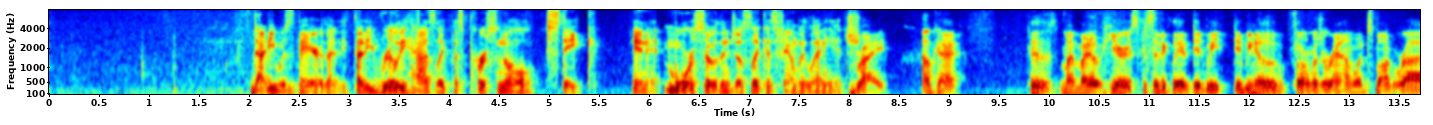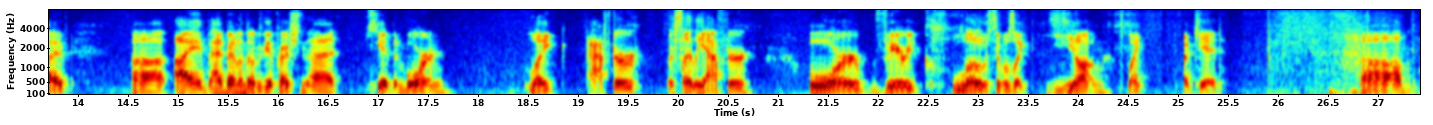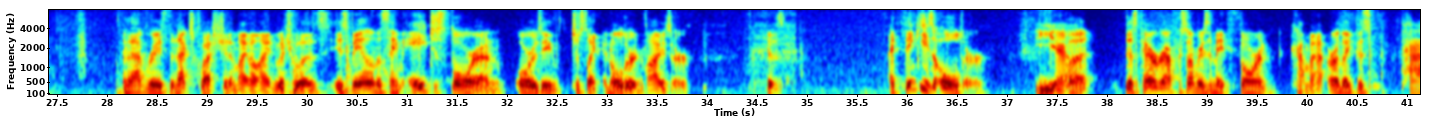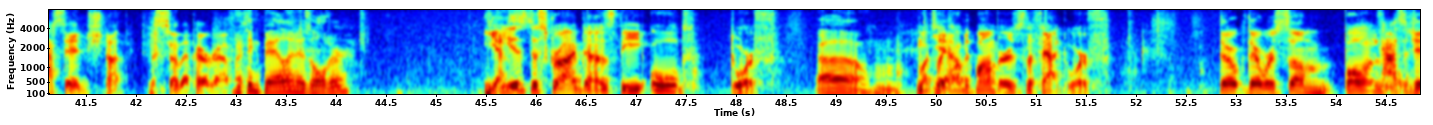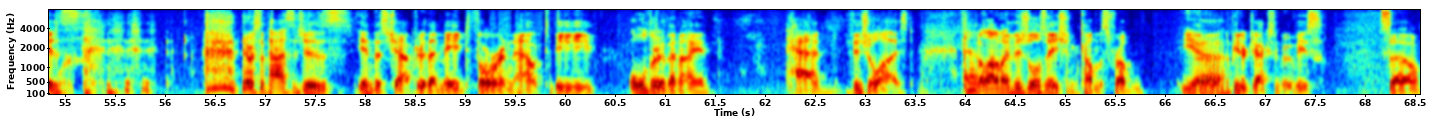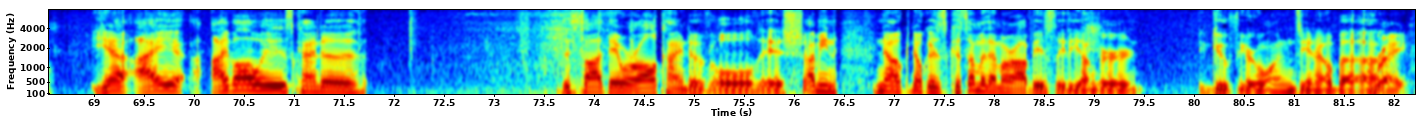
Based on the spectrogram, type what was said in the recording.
that he was there, that that he really has like this personal stake in it, more so than just like his family lineage. Right. Okay. Because my, my note here is specifically of did we did we know Thorin was around when Smaug arrived? Uh, I had been under the impression that he had been born like after or slightly after, or very close and was like young, like a kid. Um, and that raised the next question in my mind, which was: Is Balin the same age as Thorin, or is he just like an older advisor? Because I think he's older, Yeah. but this paragraph for some reason made Thorin come out, or like this passage, not necessarily that paragraph. You think Balin is older? yes. He is described as the old dwarf, Oh, hmm. much like Yeah, how but- Bombur's the fat dwarf. there. There were some Ballin's the old passages. there were some passages in this chapter that made Thorin out to be older than I had visualized, and a lot of my visualization comes from the- yeah, the Peter Jackson movies. So yeah. I I've always kind of thought they were all kind of old-ish. I mean, no, no, because some of them are obviously the younger goofier ones, you know. But um, right.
